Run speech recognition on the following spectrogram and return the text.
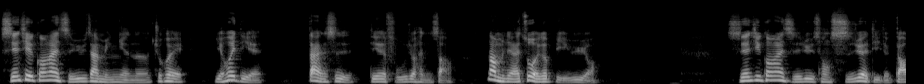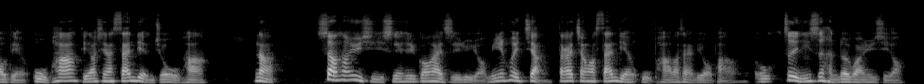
时间期的公债殖利率在明年呢就会也会跌，但是跌的幅度就很少。那我们来做一个比喻哦。十年期公债殖利率从十月底的高点五趴跌到现在三点九五趴，那市场上预期十年期公债殖利率哦，明年会降，大概降到三点五趴到三点六趴，哦，这已经是很乐观预期哦。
